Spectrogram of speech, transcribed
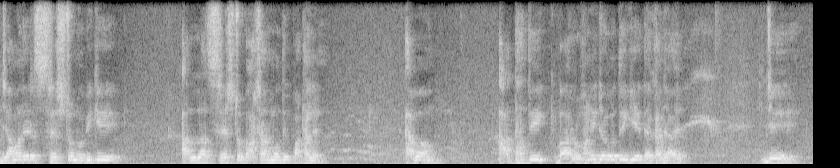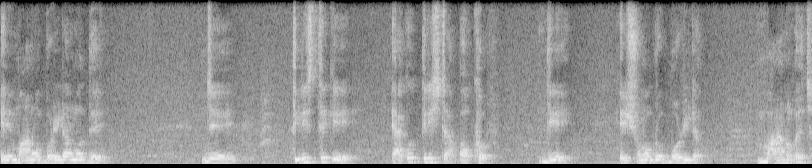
যে আমাদের শ্রেষ্ঠ নবীকে আল্লাহ শ্রেষ্ঠ ভাষার মধ্যে পাঠালেন এবং আধ্যাত্মিক বা রুহানি জগতে গিয়ে দেখা যায় যে এই মানব বডিটার মধ্যে যে তিরিশ থেকে একত্রিশটা অক্ষর দিয়ে এই সমগ্র বডিটা বানানো হয়েছে।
